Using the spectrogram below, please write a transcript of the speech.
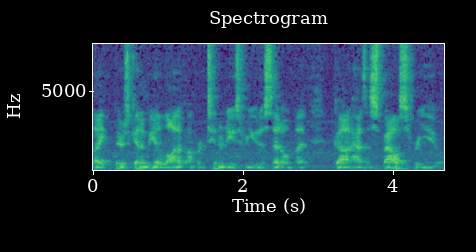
like there's going to be a lot of opportunities for you to settle, but God has a spouse for you.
